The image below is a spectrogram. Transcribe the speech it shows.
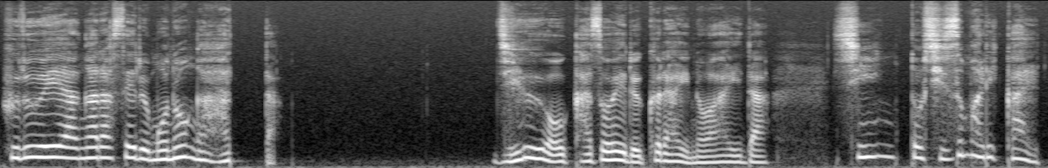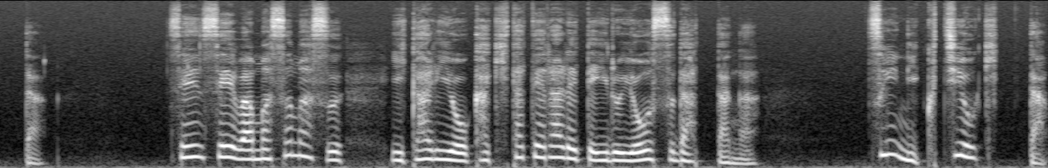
震え上がらせるものがあった。銃を数えるくらいの間しーんと静まり返った。先生はますます怒りをかきたてられている様子だったがついに口を切った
